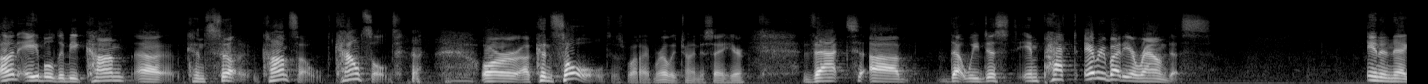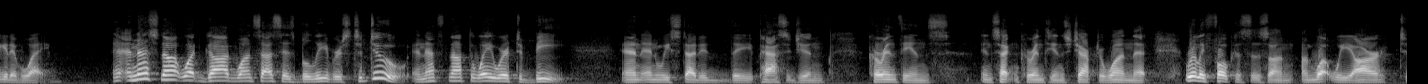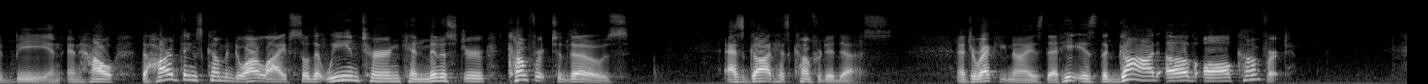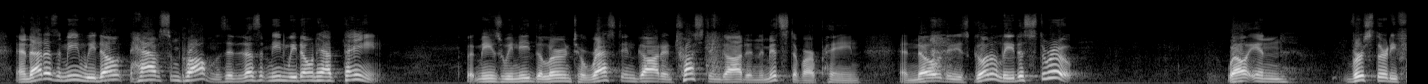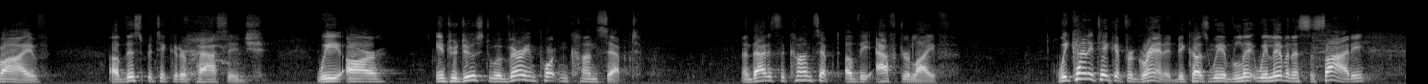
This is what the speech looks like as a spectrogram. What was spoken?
unable to be con, uh, consol, consoled, counseled or uh, consoled, is what I'm really trying to say here, that, uh, that we just impact everybody around us in a negative way. And that's not what God wants us as believers to do, and that's not the way we're to be. And, and we studied the passage in Corinthians in 2 Corinthians chapter 1 that really focuses on, on what we are to be and, and how the hard things come into our life so that we in turn can minister comfort to those as God has comforted us. And to recognize that He is the God of all comfort. And that doesn't mean we don't have some problems. It doesn't mean we don't have pain. But means we need to learn to rest in God and trust in God in the midst of our pain and know that He's going to lead us through. Well, in verse 35 of this particular passage, we are introduced to a very important concept, and that is the concept of the afterlife. We kind of take it for granted because we, have li- we live in a society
